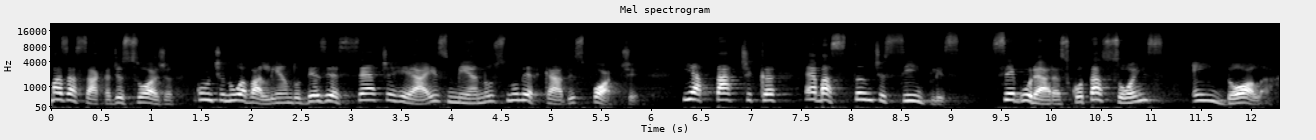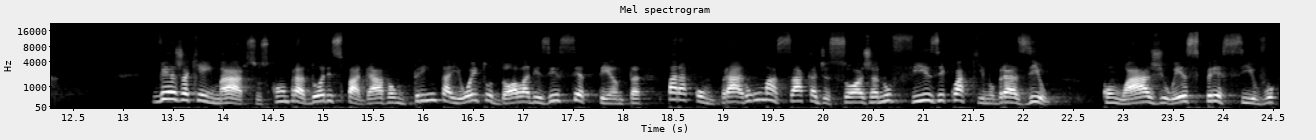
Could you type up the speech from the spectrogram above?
mas a saca de soja continua valendo R$ 17,00 menos no mercado spot. E a tática é bastante simples: segurar as cotações em dólar. Veja que em março os compradores pagavam 38 dólares e 70 para comprar uma saca de soja no físico aqui no Brasil, com ágio expressivo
